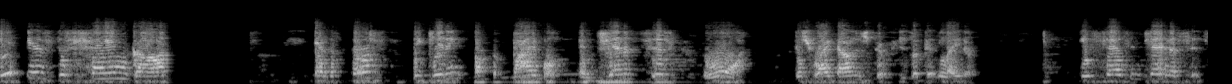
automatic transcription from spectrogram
It is the same God in the first beginning of the Bible in Genesis 1. Just write down the scripture. Look at it later. He says in Genesis,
